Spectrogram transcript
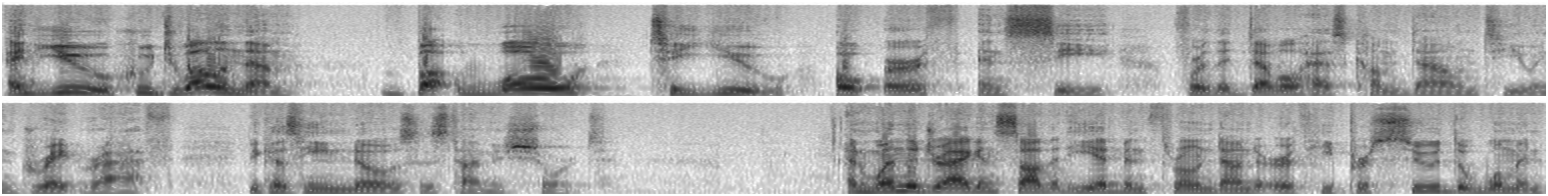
and you who dwell in them. But woe to you, O earth and sea, for the devil has come down to you in great wrath because he knows his time is short. And when the dragon saw that he had been thrown down to earth, he pursued the woman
